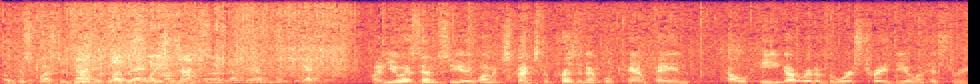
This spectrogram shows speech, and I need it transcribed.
But- but this question Not deals with legislation I'm not going to go there. Yes, sir. On USMCA, one expects the president will campaign how he got rid of the worst trade deal in history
